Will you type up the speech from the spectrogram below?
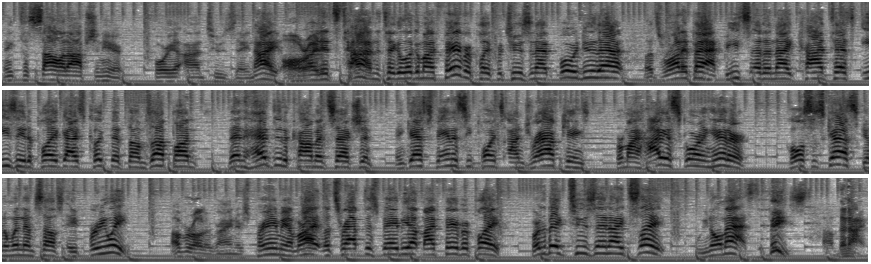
Think it's a solid option here for you on Tuesday night. All right, it's time to take a look at my favorite play for Tuesday night. Before we do that, let's run it back. Beast of the Night contest, easy to play, guys. Click that thumbs up button. Then head to the comment section and guess fantasy points on DraftKings for my highest scoring hitter. Closest guess to win themselves a free week of RotoGrinders Premium. All right, let's wrap this baby up. My favorite play for the big Tuesday night slate. We know as the Beast of the Night.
